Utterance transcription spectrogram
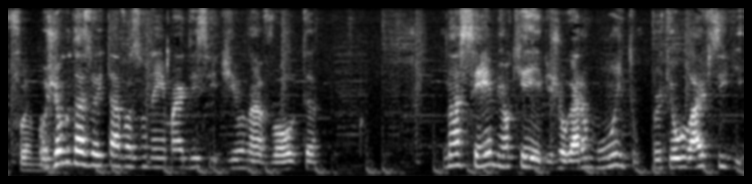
foi, O mano. jogo das oitavas o Neymar decidiu na volta. Na semi, ok, eles jogaram muito, porque o Leipzig,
